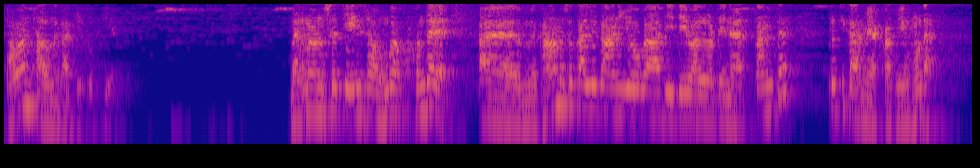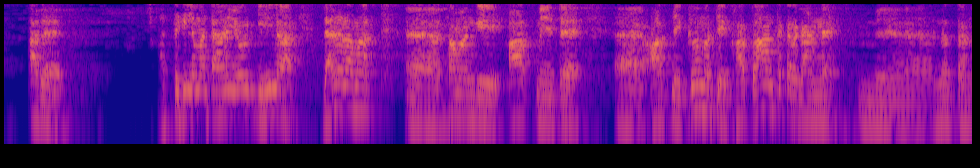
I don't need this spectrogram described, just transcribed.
පවන් සල්න ගතියකුත් තියෙනවා. මරණානුසතිය නිසා හුඟක් හොඳ කාමසුකල්ලිකාණ යෝග ආදී දේවල් වලට නැත්තන්ට ප්‍රතිකර්මයක් වශයෙන් හොඳයි. අර අත්තිකිලමතාන යෝග ගිහිලා දැනරමත් තමන්ගේ ආත්මයට ආත්මික ක්‍රමතේ කාකාන්ත කරගන්න නැත්නම්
